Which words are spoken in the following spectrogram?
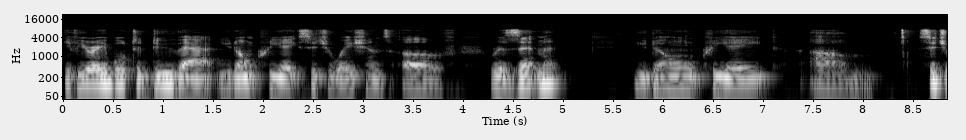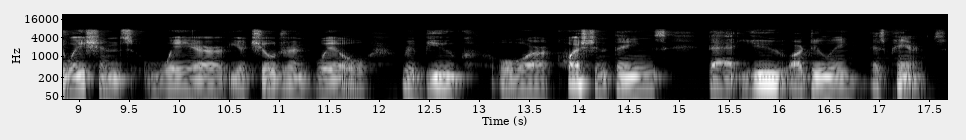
if you're able to do that, you don't create situations of resentment. You don't create um, situations where your children will rebuke or question things that you are doing as parents.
